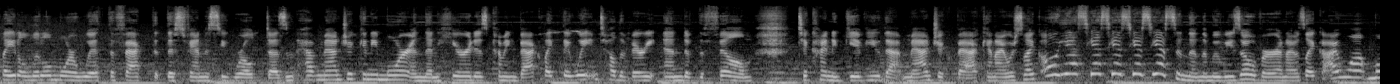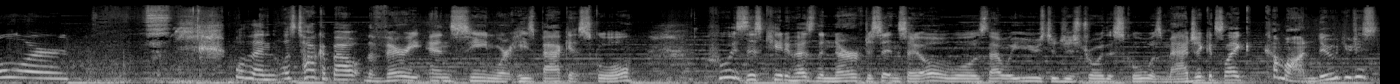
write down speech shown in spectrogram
played a little more with the fact that this fantasy world doesn't have magic anymore, and then here it is coming back, like they wait until the very end of the film to kind of give you that magic back. And I was like, oh, yes, yes, yes, yes, yes. And then the movie's over, and I was like, I want more. Well, then let's talk about the very end scene where he's back at school. Who is this kid who has the nerve to sit and say, "Oh, well, is that what you used to destroy the school was magic?" It's like, come on, dude, you just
